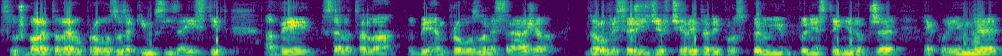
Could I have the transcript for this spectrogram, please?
služba letového provozu taky musí zajistit, aby se letadla během provozu nesrážela. Dalo by se říct, že včely tady prosperují úplně stejně dobře jako jinde.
